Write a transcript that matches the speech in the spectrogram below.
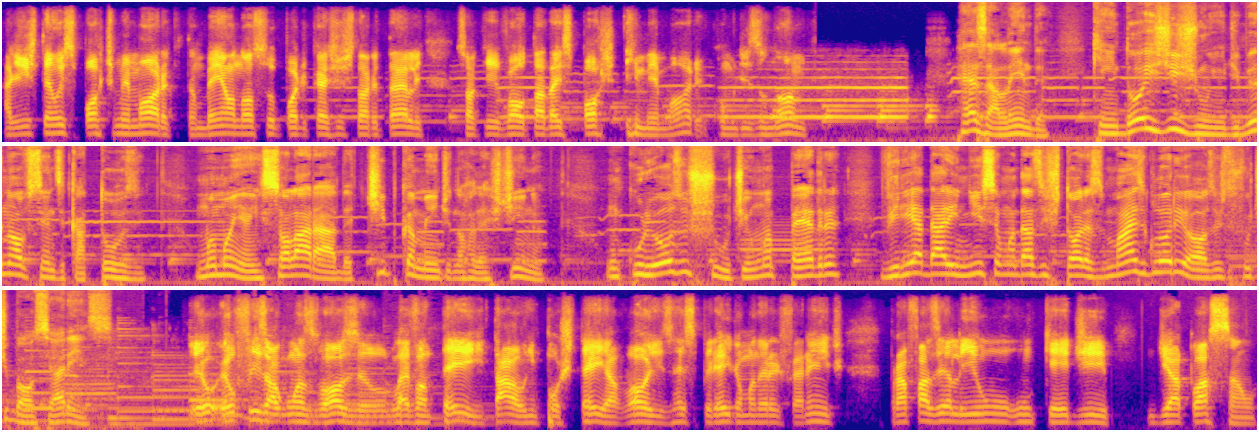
A gente tem o Esporte Memória, que também é o nosso podcast storytelling, só que voltado a esporte e memória, como diz o nome. Reza a lenda que em 2 de junho de 1914, uma manhã ensolarada tipicamente nordestina, um curioso chute em uma pedra viria a dar início a uma das histórias mais gloriosas do futebol cearense. Eu, eu fiz algumas vozes, eu levantei e tal, impostei a voz, respirei de uma maneira diferente, para fazer ali um, um quê de, de atuação.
